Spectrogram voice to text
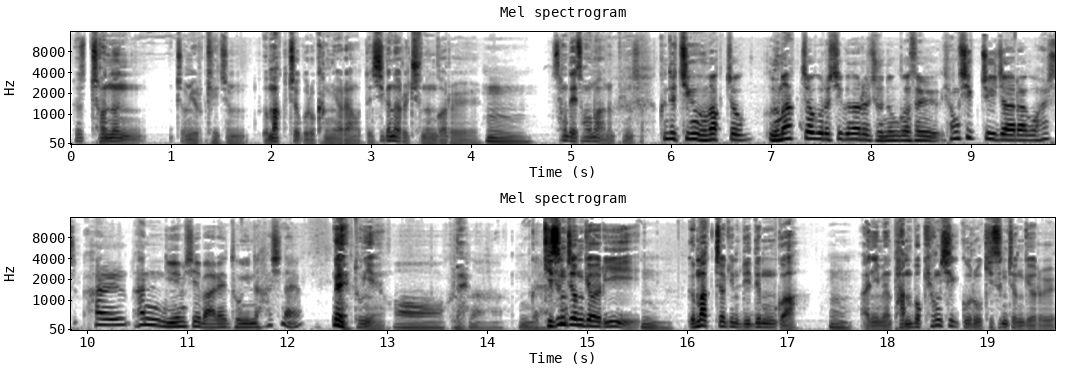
그래서 저는 좀 이렇게 좀 음악적으로 강렬한 어떤 시그널을 주는 거를 음. 상당히 선호하는 편이죠. 근데 지금 음악적 음악적으로 시그널을 주는 것을 형식주의자라고 할, 한 UMC의 말에 동의는 하시나요? 네, 동의해요. 어, 그렇구나. 네. 기승전결이 음, 음악적인 리듬과 음, 아니면 반복 형식으로 기승전결을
